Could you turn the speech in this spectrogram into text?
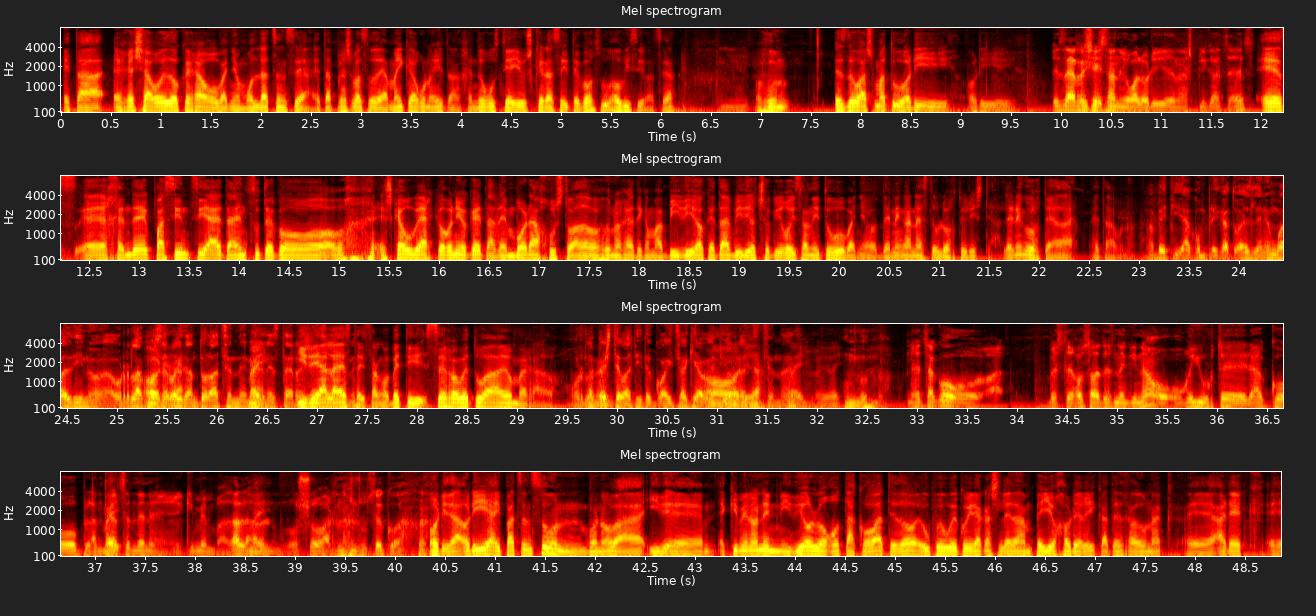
eta erresago edo okerrago baina moldatzen zea, eta pres bazaude amaika egun horietan jende guztia euskera zeiteko, zu hau bizi bat zea. Orduan, ez dugu asmatu hori hori Ez da erresa izan igual hori dena esplikatzea, ez? Ez, e, jendeek pazientzia eta entzuteko eskau beharko genioke eta denbora justoa da orduan horregatik, ama bideok eta bideo txokigo izan ditugu, baina denengana ez du lortu iristea. Lehenengo urtea da, eta bueno. Ba, beti da komplikatu, ez? Lehenengo aldin horrelako da. zerbait antolatzen denean Bai, ez da erresa ideala ez da eh? izango, beti zer hobetua egon behar dago. Horrela beste batiteko aitzakia beti horrela da, ditzen da, bai, ez? bai, bai. Ondo, ondo. Niretzako a, beste gauza bat ez nekina, hogei urterako planteatzen den eh, ekimen badala, Bai. oso arnaz luzekoa. Hori da, hori aipatzen zuen, bueno, ba, ide, ekimen honen ideologotako bat edo UPV-ko irakasle dan Peio Jauregi, katedradunak, e, arek e,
